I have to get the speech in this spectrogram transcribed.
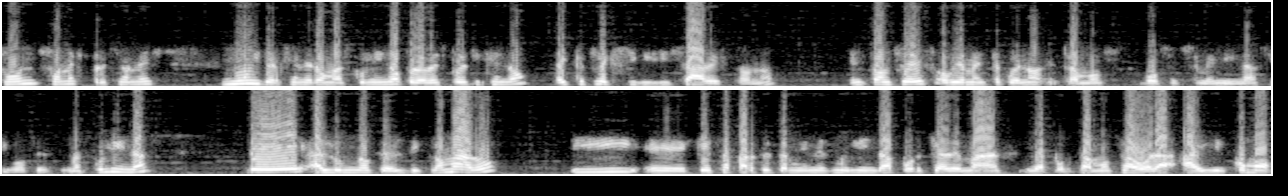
son, son expresiones muy del género masculino, pero después dije, no, hay que flexibilizar esto, ¿no? Entonces, obviamente, bueno, entramos voces femeninas y voces masculinas de alumnos del diplomado y eh, que esa parte también es muy linda porque además le apostamos ahora a ir como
